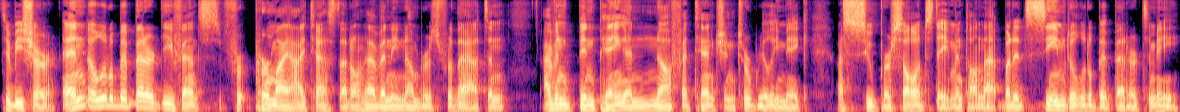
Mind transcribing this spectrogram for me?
to be sure, and a little bit better defense for, per my eye test. I don't have any numbers for that, and I haven't been paying enough attention to really make a super solid statement on that. But it seemed a little bit better to me.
